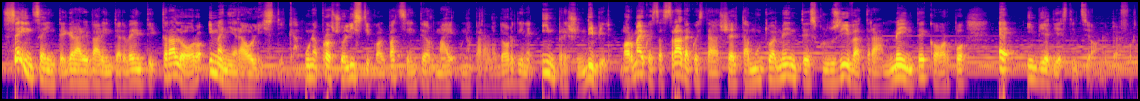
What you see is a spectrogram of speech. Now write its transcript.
senza integrare i vari interventi tra loro in maniera olistica. Un approccio olistico al paziente è ormai una parola d'ordine imprescindibile, ma ormai questa strada, questa scelta mutualmente esclusiva tra mente e corpo è in via di estinzione, per fortuna.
